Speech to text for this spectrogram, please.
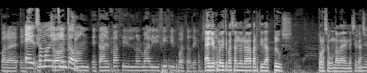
para Eh, son modos distintos. son están en fácil normal y difícil pues te lo tienes que pasar Ah, yo que me lo estoy pasando en una partida plus por segunda vez en ese caso.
